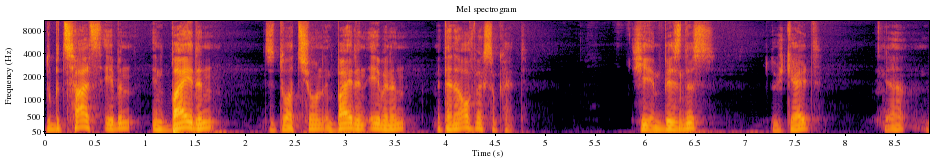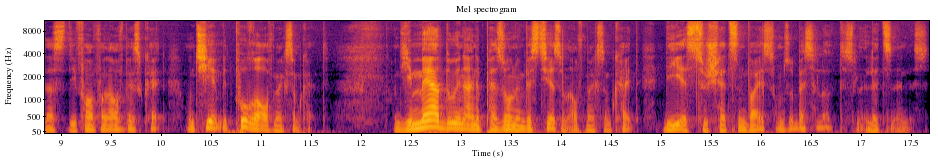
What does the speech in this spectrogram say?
du bezahlst eben in beiden Situationen, in beiden Ebenen mit deiner Aufmerksamkeit. Hier im Business durch Geld. Ja, das ist die Form von Aufmerksamkeit. Und hier mit purer Aufmerksamkeit. Und je mehr du in eine Person investierst an Aufmerksamkeit, die es zu schätzen weiß, umso besser läuft es letzten Endes.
